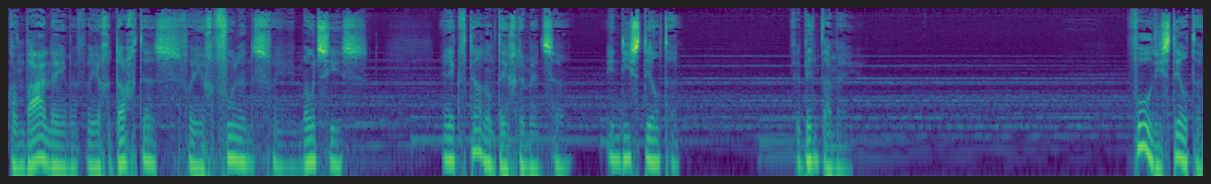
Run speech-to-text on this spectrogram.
kan waarnemen van je gedachten, van je gevoelens, van je emoties. En ik vertel dan tegen de mensen, in die stilte, verbind daarmee. Voel die stilte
